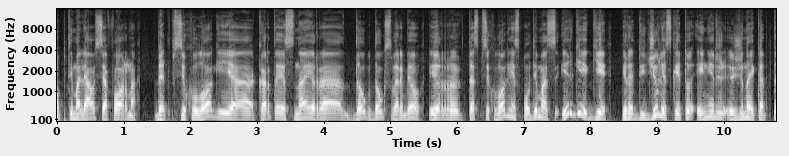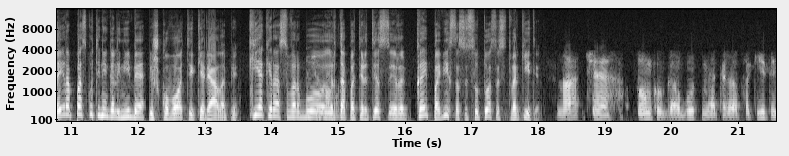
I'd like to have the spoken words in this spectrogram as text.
optimaliausią formą. Bet psichologija kartais, na, yra daug, daug svarbiau. Ir tas psichologinis spaudimas irgi yra didžiulis, kai tu eini ir žinai, kad tai yra paskutinė galimybė iškovoti kelialapį. Kiek yra svarbu Žinoma. ir ta patirtis, ir kaip pavyksta su tuo susitvarkyti? Na, čia sunku galbūt net ir atsakyti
